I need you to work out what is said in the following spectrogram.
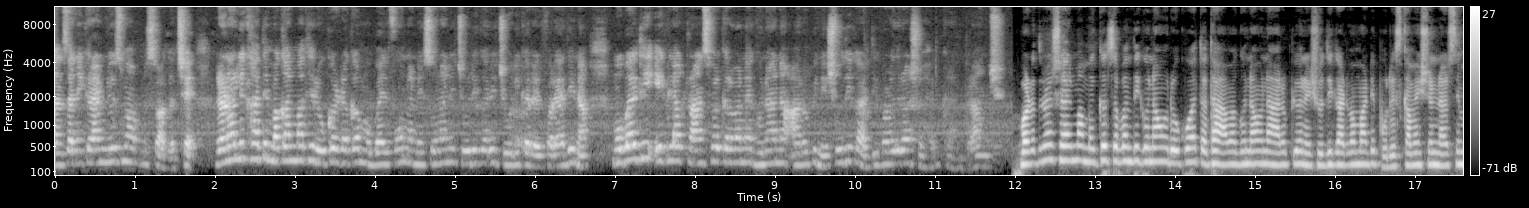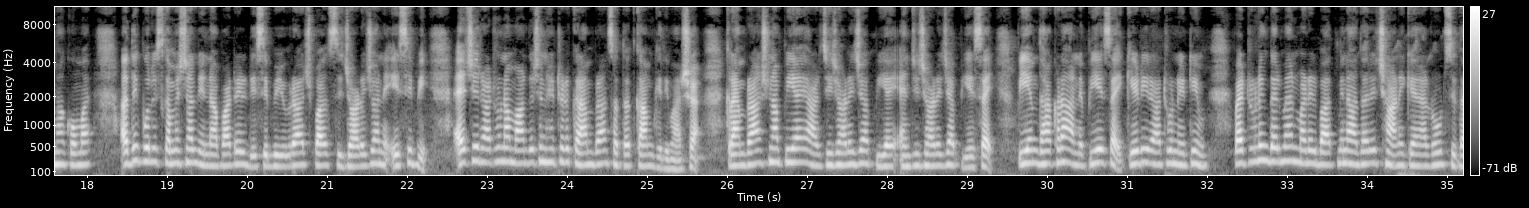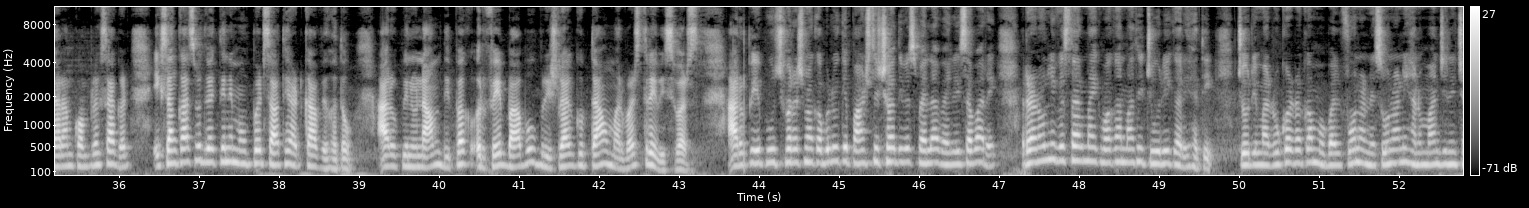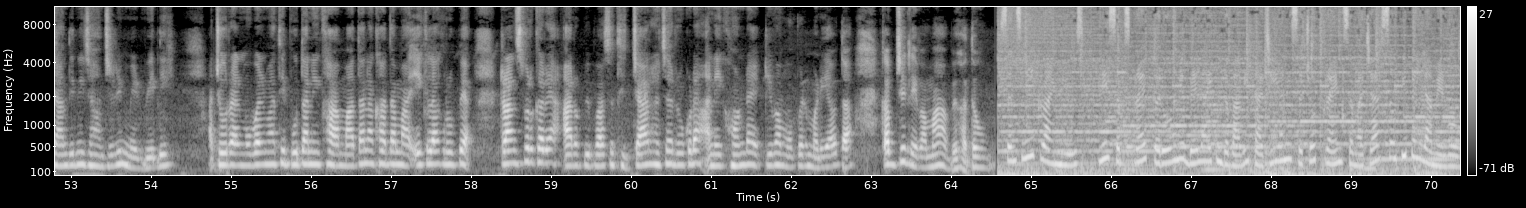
સનસની crime ન્યૂઝમાં આપનું સ્વાગત છે. રણોલી ખાતે મકાનમાંથી રોકડ રકમ મોબાઈલ ફોન અને સોનાની ચોરી કરી, ચોરી કરેલ ફરિયાદીના મોબાઈલથી એક લાખ ટ્રાન્સફર કરવાના ગુનાના આરોપીને શોધી કાઢતી વડોદરા શહેર ક્રાઇમ બ્રાન્ચ વડોદરા શહેરમાં મિલકત સંબંધી ગુનાઓ રોકવા તથા આવા ગુનાઓના આરોપીઓને શોધી કાઢવા માટે પોલીસ કમિશનર નરસિંહા કુમાર, અધિક police commissioner Leena Patil, DCP Yuvrajpal Singh Jadeja અને એસીપી એચ એ રાઠોડના માર્ગદર્શન હેઠળ ક્રાઇમ બ્રાન્ચ સતત કામગીરીમાં છે. ક્રાઇમ બ્રાન્ચના PI RG Jadeja PI NG Jadeja PSI PM Dhakhada અને પીએસઆઈ કેડી રાઠોડની ટીમ પેટ્રોલિંગ દરમિયાન મળેલ બાતમીના આધારે Chhani canal road Sitaram complex આગળ એક શંકાસ્પદ વ્યક્તિને મોપેડ સાથે અટકાવ્યો હતો. આરોપીનું નામ દીપક ઉર્ફે બાબુ બ્રિજલાલ ગુપ્તા, ઉંમર વર્ષ ત્રેવીસ વર્ષ. આરોપીએ પૂછપરછમાં કબૂલ્યું કે પાંચથી છ દિવસ પહેલા વહેલી સવારે રણોલી વિસ્તારમાં એક મકાનમાંથી ચોરી કરી હતી. ચોરીમાં રોકડ રકમ, મોબાઈલ ફોન અને સોનાની હનુમાનજીની ચાંદીની ઝાંઝરી મેળવેલી આ ચોરાયેલ મોબાઈલમાંથી પોતાની ખા, માતાના ખાતામાં એક લાખ રૂપિયા ટ્રાન્સફર કર્યા. આરોપી પાસેથી ચાર હજાર રોકડા અને એક હોન્ડા એક્ટિવા મોપેડ મળી આવતા કબજે લેવામાં આવ્યો હતો. સનસની ક્રાઇમ ન્યૂઝ ને સબસ્ક્રાઇબ કરો અને બેલ આઇકન દબાવી તાજી અને સચોટ ક્રાઇમ સમાચાર સૌથી પહેલા મેળવો.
